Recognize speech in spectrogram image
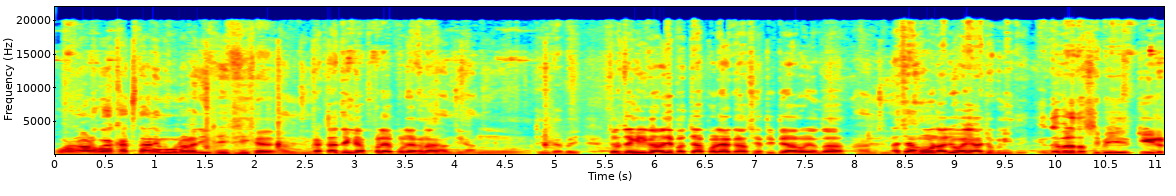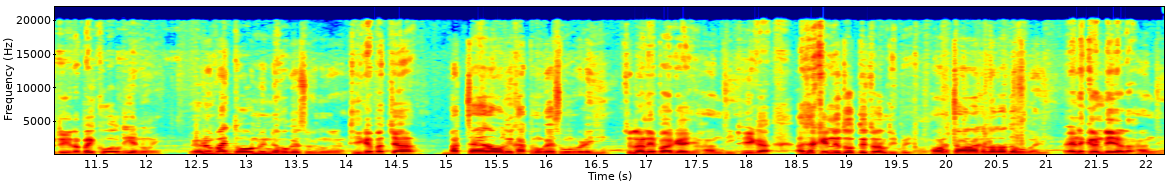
ਉਹ ਨਾਲ ਉਹ ਖਿੱਚਦਾ ਨੇ ਮੂੰਹ ਨਾਲ ਜੀ। ਠੀਕ ਠੀਕ ਹੈ। ਹਾਂਜੀ। ਕੱਟਾ ਚੰਗਾ ਪਲਿਆ ਪੁਲਿਆ ਹਨਾ? ਹਾਂਜੀ ਹਾਂਜੀ। ਹੂੰ ਠੀਕ ਹੈ ਬਾਈ। ਚਲ ਚੰਗੀ ਗੱਲ ਜੇ ਬੱਚਾ ਪਲਿਆ ਗਾਂ ਛੇਤੀ ਤਿਆਰ ਹੋ ਜਾਂਦਾ। ਹਾਂਜੀ। ਅੱਛਾ ਹੁਣ ਆ ਜਾਓ ਆ ਜੁਗਣੀ ਤੇ। ਇਹਦੇ ਬਾਰੇ ਦੱਸੀ ਇਹ ਕੀ ਡਿਟੇਲ ਆ। ਬਾਈ ਖੋਲਦੀ ਇਹਨੂੰ ਵੀ। ਇਹਨੂੰ ਬਾਈ 2 ਮਹੀਨੇ ਹੋ ਗਏ ਸੂਈ ਨੂੰ ਯਾਰ। ਠੀਕ ਹੈ ਬੱਚਾ? ਬੱਚਾ ਇਹਦਾ ਉਦੋਂ ਹੀ ਖਤਮ ਹੋ ਗਿਆ ਸੂਣ ਵੇਲੇ ਜੀ। ਚਲਾਣੇ ਪਾ ਗਿਆ ਇਹ? ਹਾਂਜੀ। ਠੀਕ ਆ। ਅੱਛਾ ਕਿੰਨੇ ਦੁੱਧ ਤੇ ਚੱਲਦੀ ਪਈ ਹੁਣ? ਹੁਣ 14 ਕਿਲੋ ਦੁੱਧ ਹੋਊਗਾ ਜੀ। ਐਨ ਕੰਡੇ ਵਾਲਾ। ਹਾਂਜੀ।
